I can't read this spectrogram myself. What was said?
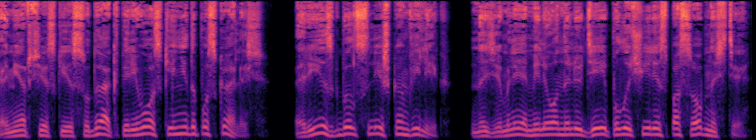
Коммерческие суда к перевозке не допускались. Риск был слишком велик. На Земле миллионы людей получили способности,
